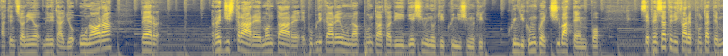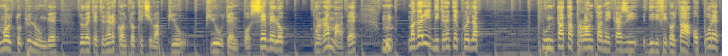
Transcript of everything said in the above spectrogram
attenzione io mi ritaglio un'ora per registrare, montare e pubblicare una puntata di 10 minuti, 15 minuti, quindi comunque ci va tempo. Se pensate di fare puntate molto più lunghe dovete tenere conto che ci va più, più tempo. Se ve lo programmate, m- magari vi tenete quella puntata pronta nei casi di difficoltà oppure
